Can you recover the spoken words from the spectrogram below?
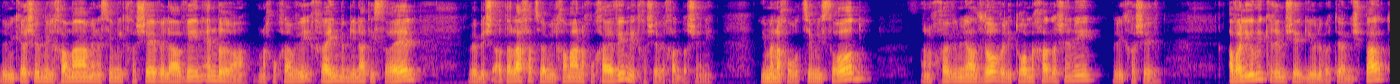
במקרה של מלחמה מנסים להתחשב ולהבין, אין ברירה. אנחנו חיים במדינת ישראל, ובשעת הלחץ והמלחמה אנחנו חייבים להתחשב אחד בשני. אם אנחנו רוצים לשרוד, אנחנו חייבים לעזור ולתרום אחד לשני ולהתחשב. אבל יהיו מקרים שיגיעו לבתי המשפט,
